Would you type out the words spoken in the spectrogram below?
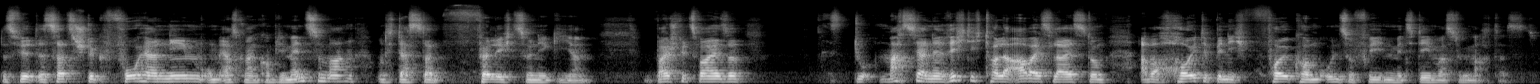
dass wir das Satzstück vorher nehmen, um erstmal ein Kompliment zu machen und das dann völlig zu negieren. Beispielsweise, du machst ja eine richtig tolle Arbeitsleistung, aber heute bin ich vollkommen unzufrieden mit dem, was du gemacht hast.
